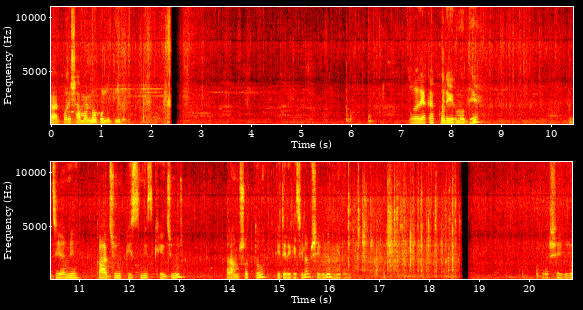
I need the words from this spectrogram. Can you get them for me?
তারপরে সামান্য হলুদ দিয়ে দেবো। এবার এক এক করে এর মধ্যে যে আমি কাজু কিশমিশ খেজুর আর আমসত্ত্ব কেটে রেখেছিলাম, সেগুলো দিয়ে দেবো। এবার সেগুলো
